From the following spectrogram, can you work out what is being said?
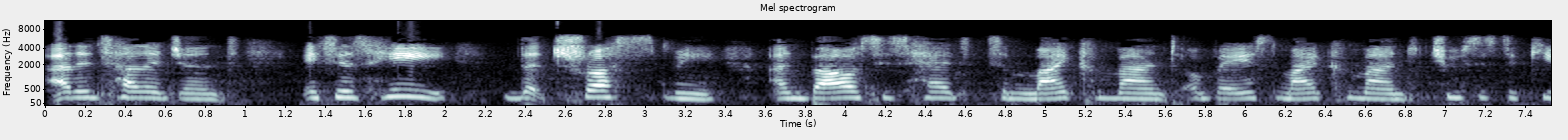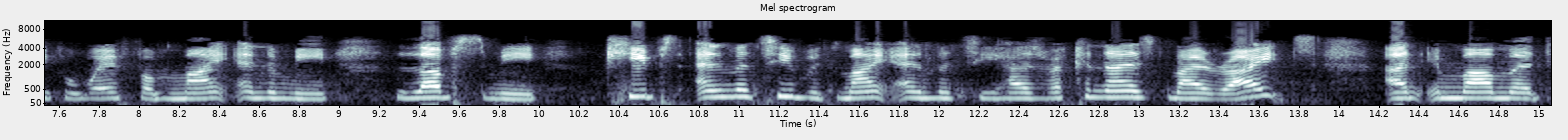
and intelligent. It is he that trusts me and bows his head to my command, obeys my command, chooses to keep away from my enemy, loves me, keeps enmity with my enmity, has recognized my rights and imamat,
